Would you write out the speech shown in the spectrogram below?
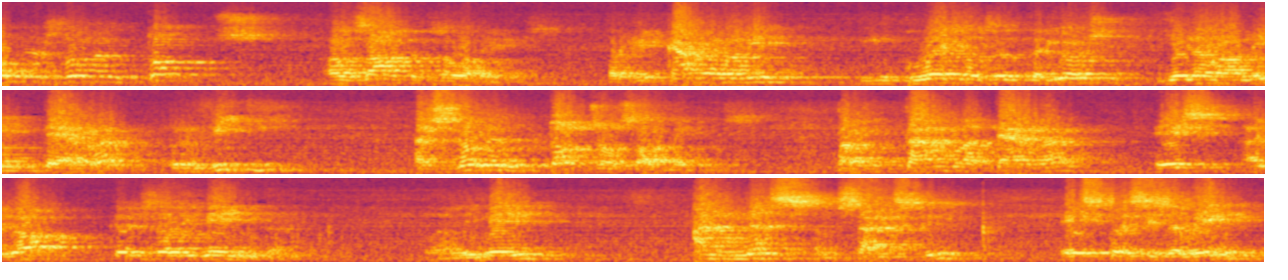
on es donen tots els altres elements. Perquè cada element inclueix els anteriors i en l'element terra per Vicky es donen tots els elements. Per tant la terra és allò que ens alimenta. L'aliment annes en sànscrit és precisament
